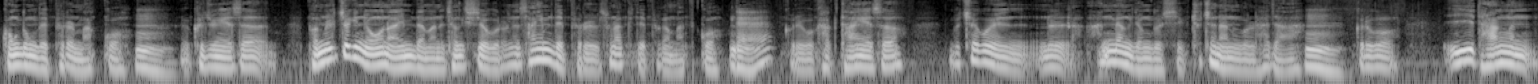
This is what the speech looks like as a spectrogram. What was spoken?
공동 대표를 맡고 음. 그 중에서 법률적인 용어는 아닙니다만 정치적으로는 상임 대표를 손학규 대표가 맡고 네. 그리고 각 당에서 뭐 최고위원을 한 명 정도씩 추천하는 걸 하자. 음. 그리고 이 당은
